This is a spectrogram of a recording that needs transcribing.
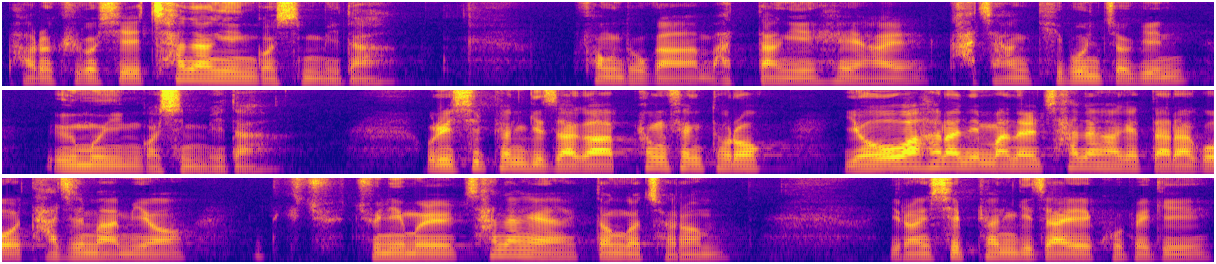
바로 그것이 찬양인 것입니다. 성도가 마땅히 해야 할 가장 기본적인 의무인 것입니다. 우리 시편 기자가 평생토록 여호와 하나님만을 찬양하겠다라고 다짐하며 주님을 찬양해야 했던 것처럼 이런 시편 기자의 고백이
